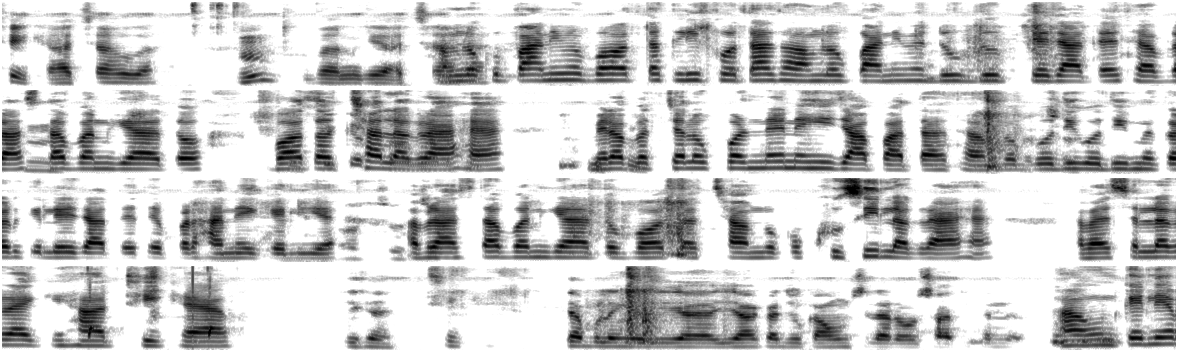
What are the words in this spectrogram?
ठीक हम्म? बन गया अच्छा हम लोग को पानी में बहुत तकलीफ़ होता था हम लोग पानी में डूब डूब के जाते थे अब रास्ता हम्म। बन गया है तो बहुत अच्छा लग रहा है। मेरा बच्चा लोग पढ़ने नहीं जा पाता था हम लोग अच्छा। गोदी गोदी में करके ले जाते थे पढ़ाने के लिए। अच्छा, अब अच्छा। रास्ता बन गया है तो बहुत अच्छा हम लोग को खुशी लग रहा है। अब ऐसा लग रहा है की हाँ ठीक है अब ठीक है। ठीक है। क्या बोलेंगे यहाँ का जो काउंसिलर और साथी हाँ उनके लिए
